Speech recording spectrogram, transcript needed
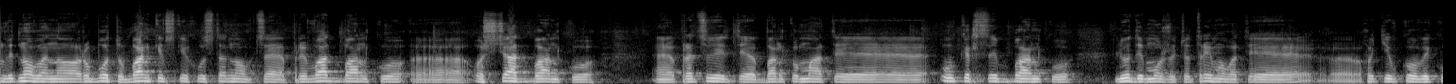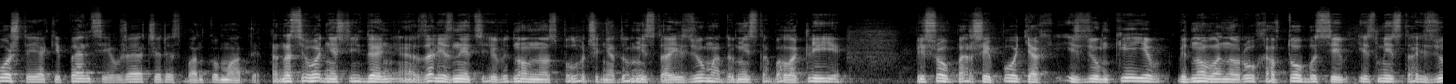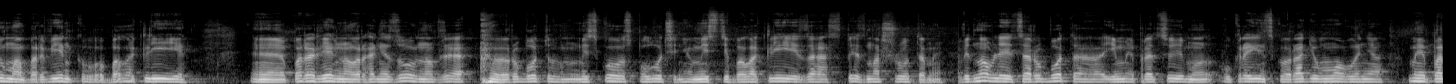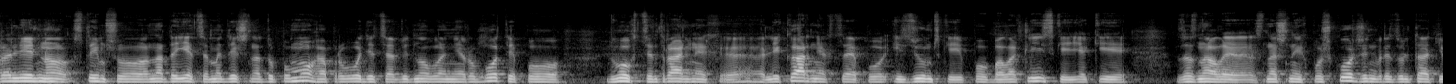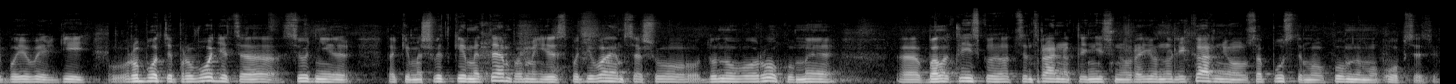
Відновлено роботу банківських установ, це Приватбанку, е, Ощадбанку, е, працюють е, банкомати Укрсиббанку. Люди можуть отримувати готівкові кошти, як і пенсії, вже через банкомати. На сьогоднішній день залізницею відновлено сполучення до міста Ізюма, до міста Балаклії. Пішов перший потяг Ізюм-Київ, відновлено рух автобусів із міста Ізюма, Барвінково, Балаклії. Е, Паралельно організовано вже роботу міського сполучення в місті Балаклії за спецмаршрутами. Відновлюється робота, і ми працюємо українського радіомовлення. Ми паралельно з тим, що надається медична допомога, проводяться відновлені роботи по двох центральних е, лікарнях: це по Ізюмській і по Балаклійській, які зазнали значних пошкоджень в результаті бойових дій. Роботи проводяться сьогодні такими швидкими темпами і сподіваємося, що до нового року ми е, Балаклійську центральну клінічну районну лікарню запустимо в повному обсязі.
